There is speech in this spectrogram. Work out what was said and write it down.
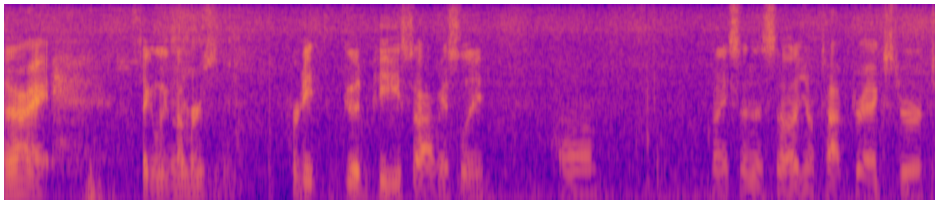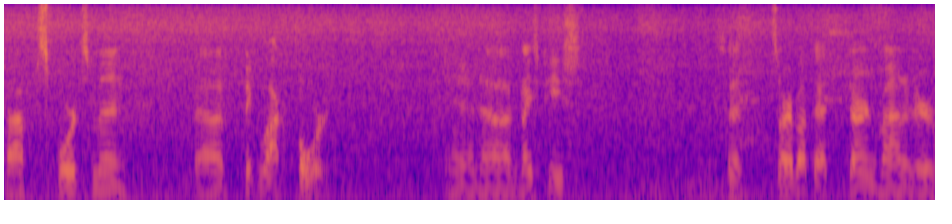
All right, let's take a look at numbers. Pretty good piece, obviously. Um, nice in this, uh, you know, top dragster, top sportsman, uh, big block Ford. And uh, nice piece. Said, sorry about that darn monitor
